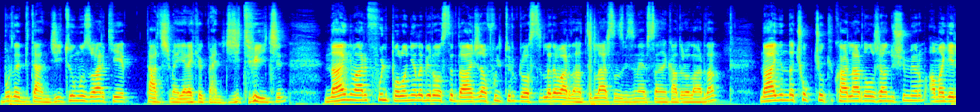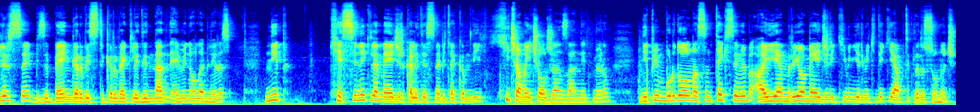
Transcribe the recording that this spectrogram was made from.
Burada bir tane G2'muz var ki tartışmaya gerek yok bence G2 için. Nine var full Polonyalı bir roster. Daha önceden full Türk rosterları vardı hatırlarsınız bizim efsane kadrolardan. Nine'ın da çok çok yukarılarda olacağını düşünmüyorum ama gelirse bizi banger bir sticker beklediğinden de emin olabiliriz. Nip kesinlikle major kalitesinde bir takım değil. Hiç ama hiç olacağını zannetmiyorum. Nip'in burada olmasının tek sebebi IEM Rio Major 2022'deki yaptıkları sonuç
